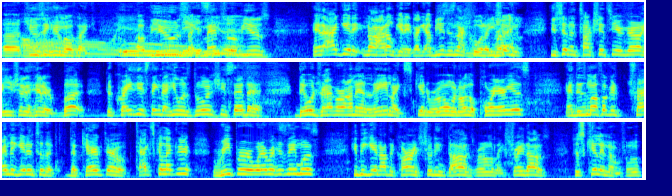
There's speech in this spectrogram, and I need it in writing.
uh, accusing him of like Oh, yeah. abuse, Yeah, like yeah. mental abuse. And I get it. No, I don't get it. Like abuse is not cool. Like you Right. shouldn't you shouldn't talk shit to your girl and you shouldn't hit her. But the craziest thing that he was doing, she said that they would drive around LA like Skid Row and all the poor areas. And this motherfucker trying to get into the, the character of tax collector, Reaper or whatever his name was, He'd be getting out the car and shooting dogs, bro, like stray dogs, just killing them, fool.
